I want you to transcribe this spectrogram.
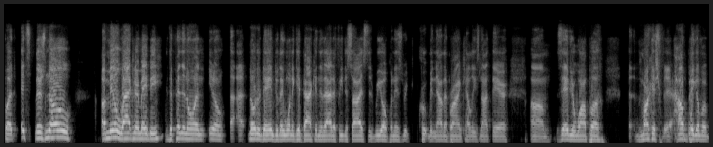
but it's there's no Emil Wagner, maybe depending on you know uh, uh, Notre Dame. Do they want to get back into that if he decides to reopen his recruitment now that Brian Kelly's not there? Um, Xavier Nwankpa, uh, Marcus. How big of a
